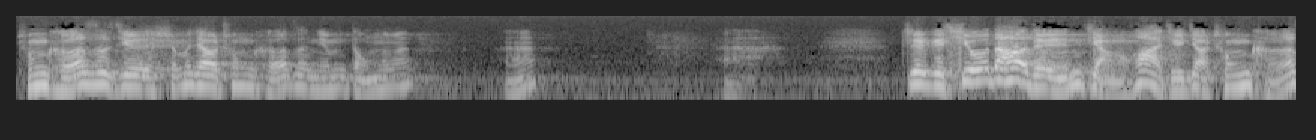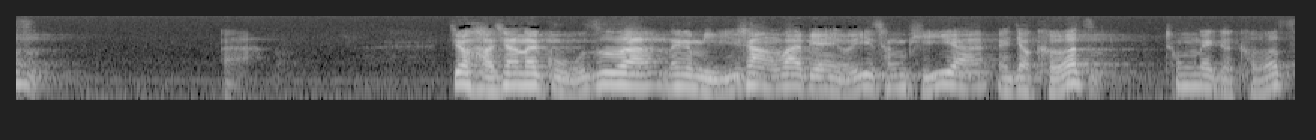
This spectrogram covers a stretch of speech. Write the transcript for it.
充壳子就什么叫充壳子？你们懂了吗？啊？这个修道的人讲话就叫充壳子，就好像那谷子啊，那个米上外边有一层皮呀，那叫壳子，冲那个壳子，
